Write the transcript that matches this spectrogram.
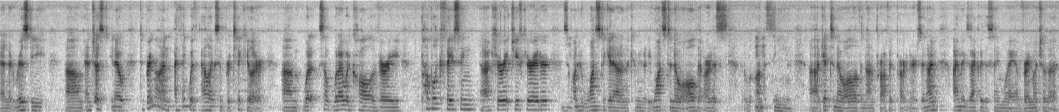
and at RISD, um, and just you know to bring on, I think with Alex in particular, um, what so what I would call a very public-facing uh, curate, chief curator, someone who wants to get out in the community, wants to know all the artists. On the scene, uh, get to know all of the nonprofit partners. And I'm I'm exactly the same way. I'm very much of a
